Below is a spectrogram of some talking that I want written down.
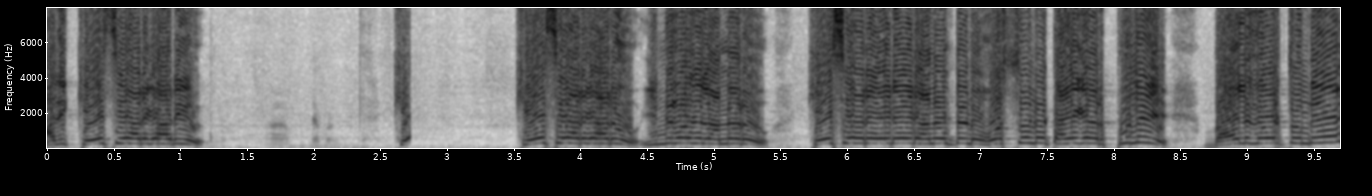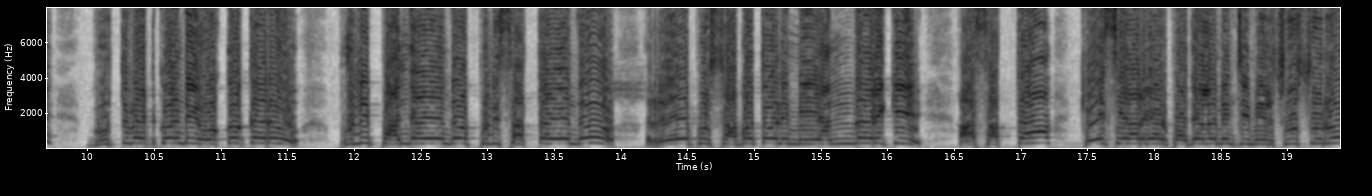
అది కేసీఆర్ గారి కే- కేసీఆర్ గారు ఇన్ని రోజులు అన్నారు. కేసీఆర్ ఏడేడు అని అంటుండు. వస్తుండు టైగర్ పులి బయలుదేరుతుంది. గుర్తుపెట్టుకోండి ఒక్కొక్కరు పులి పంజా ఏందో పులి సత్తా ఏందో రేపు సభతోని మీ అందరికీ ఆ సత్తా కేసీఆర్ గారు ప్రజల నుంచి మీరు చూస్తున్నారు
